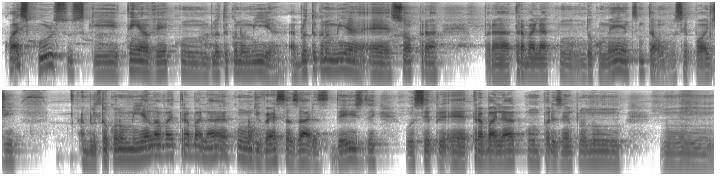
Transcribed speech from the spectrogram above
quais cursos que tem a ver com biblioteconomia. A biblioteconomia é só para para trabalhar com documentos. Então, você pode a biblioteconomia ela vai trabalhar com diversas áreas, desde você é, trabalhar com, por exemplo, num, num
